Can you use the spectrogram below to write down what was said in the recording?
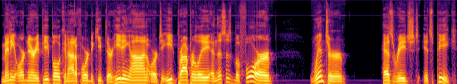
many ordinary people cannot afford to keep their heating on or to eat properly, and this is before winter has reached its peak.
